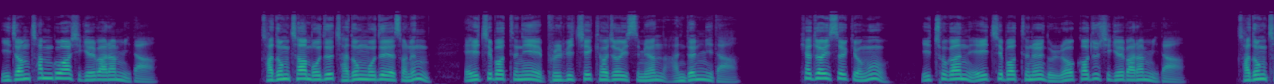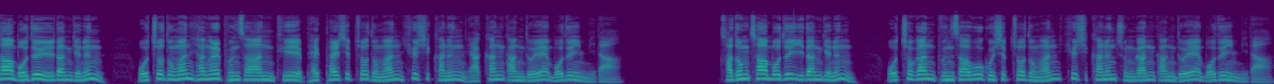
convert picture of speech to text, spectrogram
이 점 참고하시길 바랍니다. 자동차 모드 자동 모드에서는 H 버튼이 불빛이 켜져 있으면 안 됩니다. 켜져 있을 경우 2초간 H 버튼을 눌러 꺼주시길 바랍니다. 자동차 모드 1단계는 5초 동안 향을 분사한 뒤 180초 동안 휴식하는 약한 강도의 모드입니다. 자동차 모드 2단계는 5초간 분사 후 90초 동안 휴식하는 중간 강도의 모드입니다.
